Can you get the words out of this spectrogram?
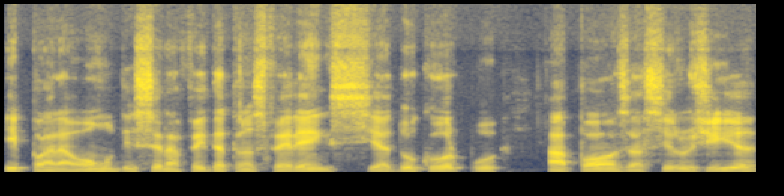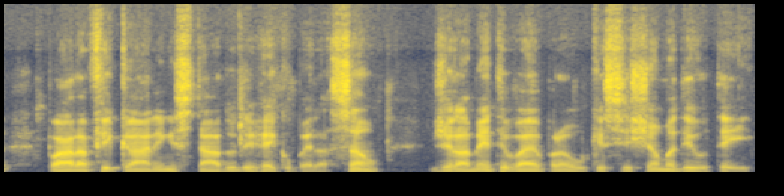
e para onde será feita a transferência do corpo após a cirurgia para ficar em estado de recuperação. Geralmente vai para o que se chama de UTI.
